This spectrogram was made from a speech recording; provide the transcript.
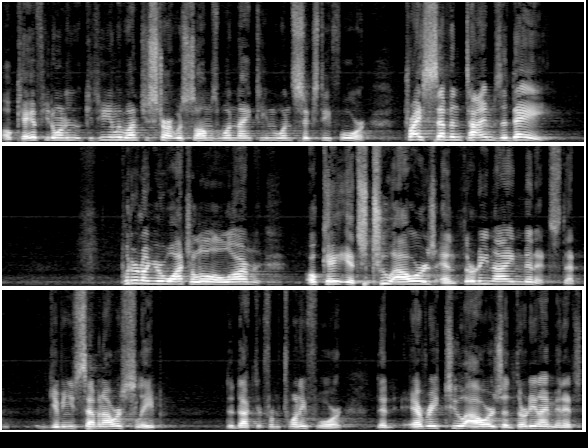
Okay, if you don't want to continually, why don't you start with Psalms 119, 164? Try seven times a day. Put it on your watch, a little alarm. Okay, it's two hours and 39 minutes. That giving you seven hours sleep. Deduct it from 24. Then every two hours and 39 minutes,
